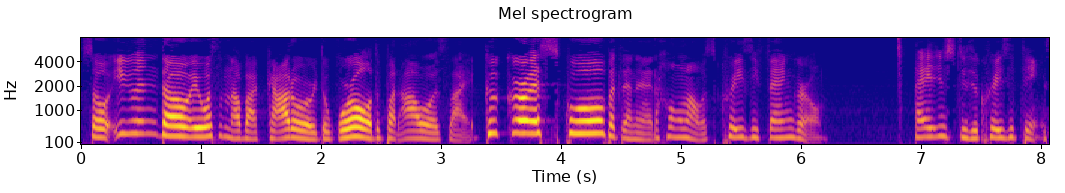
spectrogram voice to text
So even though it wasn't about God or the world, but I was like good girl at school, but then at home I was crazy fangirl. I used to do crazy things.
